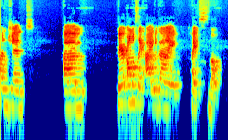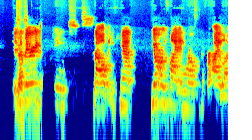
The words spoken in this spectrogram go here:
pungent, um, very almost like iodine type smoke. It's Definitely. a very distinct smell that you can't, you don't really find anywhere else except for peat.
